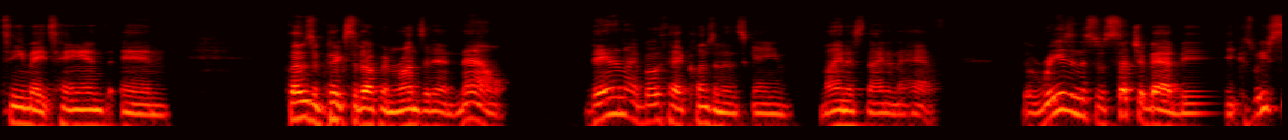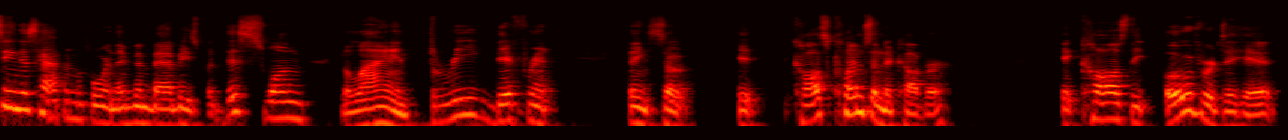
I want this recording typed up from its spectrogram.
teammate's hand. And Clemson picks it up and runs it in. Now, Dan and I both had Clemson in this game minus nine and a half. The reason this was such a bad beat, because we've seen this happen before and they've been bad beats, but this swung the line in three different things. So it caused Clemson to cover, it caused the over to hit,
